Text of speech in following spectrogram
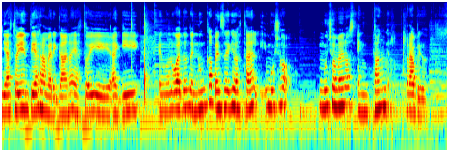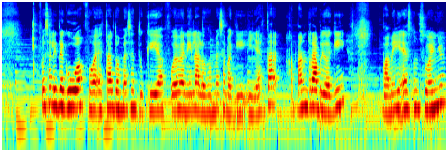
ya estoy en tierra americana, ya estoy aquí en un lugar donde nunca pensé que iba a estar y mucho, mucho menos en tan rápido. Fue salir de Cuba, fue estar dos meses en Turquía, fue venir a los dos meses para aquí y ya estar tan rápido aquí, para mí es un sueño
